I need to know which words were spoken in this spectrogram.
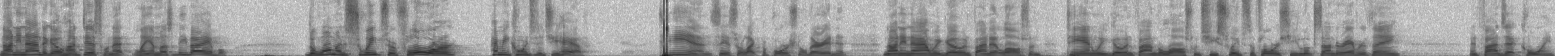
99 to go hunt this one. That lamb must be valuable. The woman sweeps her floor. How many coins did she have? 10. See, it's sort of like proportional there, isn't it? 99, we go and find that lost one. 10, we go and find the lost. When she sweeps the floor, she looks under everything and finds that coin.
